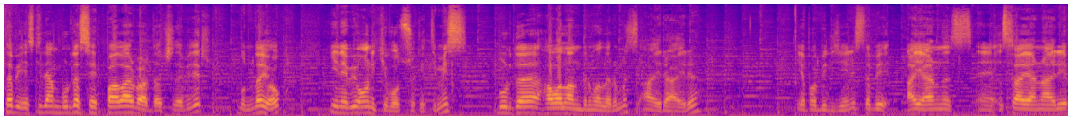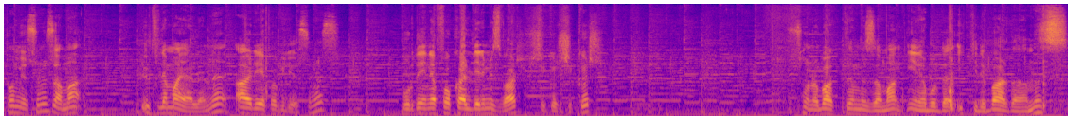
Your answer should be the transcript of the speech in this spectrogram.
Tabi eskiden burada sehpalar vardı açılabilir. Bunda yok. Yine bir 12 volt soketimiz. Burada havalandırmalarımız ayrı ayrı. Yapabileceğiniz tabi ayarınız, e, ısı ayarını ayrı yapamıyorsunuz ama üfleme ayarlarını ayrı yapabiliyorsunuz. Burada yine fokallerimiz var şıkır şıkır. Sonra baktığımız zaman yine burada ikili bardağımız,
